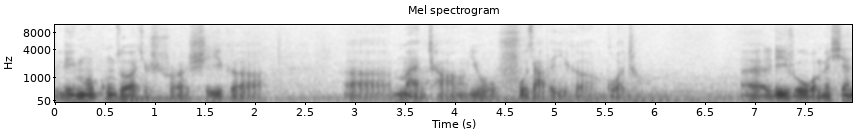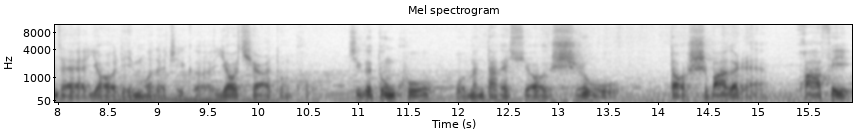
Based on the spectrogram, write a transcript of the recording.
临摹工作就是说是一个呃漫长又复杂的一个过程。呃，例如我们现在要临摹的这个幺七二洞窟，这个洞窟我们大概需要十五到十八个人，花费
